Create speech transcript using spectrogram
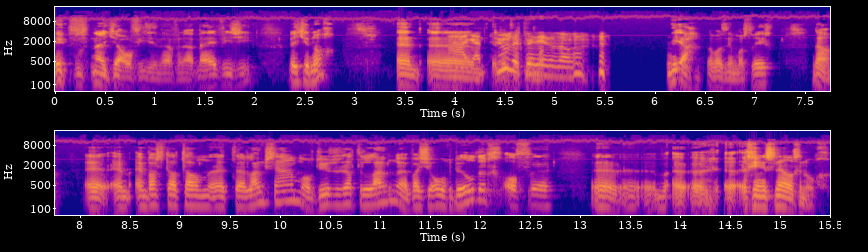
vanuit jouw visie en vanuit mijn visie. Weet je nog? En, ah ja, tuurlijk weet je dat nog. Ja, dat was in Maastricht. Nou, en, en was dat dan te langzaam? Of duurde dat te lang? Was je ongeduldig? Of ging het snel genoeg?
